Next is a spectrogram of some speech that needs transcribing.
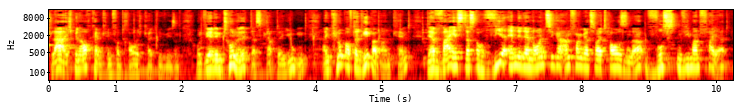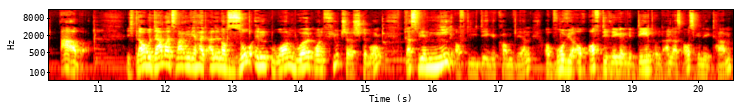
Klar, ich bin auch kein Kind von Traurigkeit gewesen. Und wer den Tunnel, das Grab der Jugend, ein Club auf der Reeperbahn kennt, der weiß, dass auch wir Ende der 90er, Anfang der 2000er wussten, wie man feiert. Aber ich glaube, damals waren wir halt alle noch so in One World, One Future Stimmung, dass wir nie auf die Idee gekommen wären, obwohl wir auch oft die Regeln gedehnt und anders ausgelegt haben,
